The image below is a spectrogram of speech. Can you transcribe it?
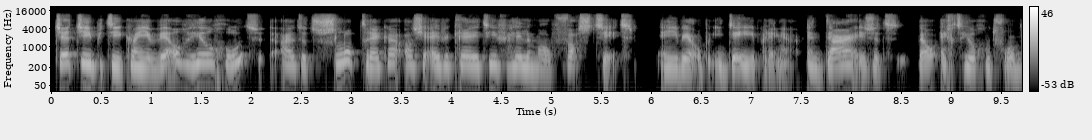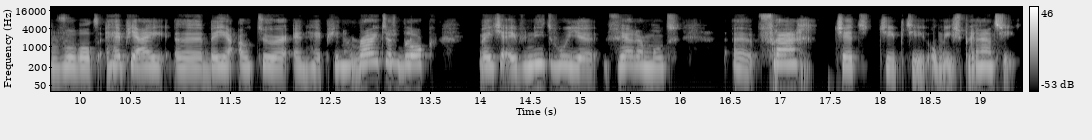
ChatGPT kan je wel heel goed uit het slop trekken als je even creatief helemaal vastzit en je weer op ideeën brengen. En daar is het wel echt heel goed voor. Bijvoorbeeld, heb jij, uh, ben je auteur en heb je een writersblok? Weet je even niet hoe je verder moet? Uh, vraag ChatGPT om inspiratie.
